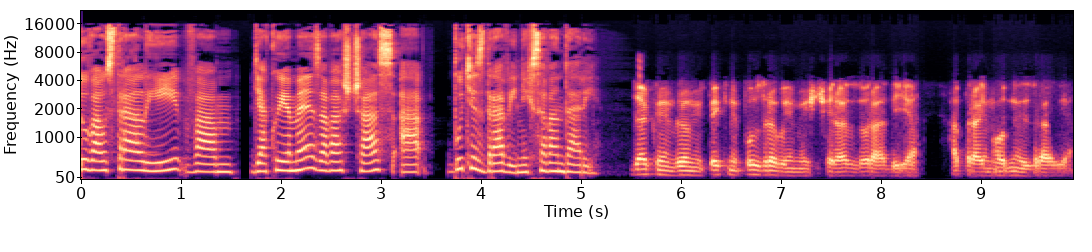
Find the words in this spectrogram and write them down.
Tu v Austrálii vám ďakujeme za váš čas a buďte zdraví, nech sa vám darí. Ďakujem veľmi pekne, pozdravujem ešte raz do rádia a prajem hodné zdravia.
